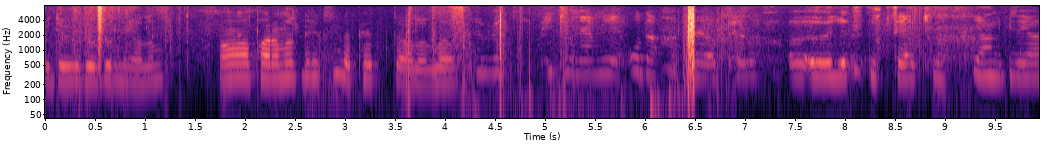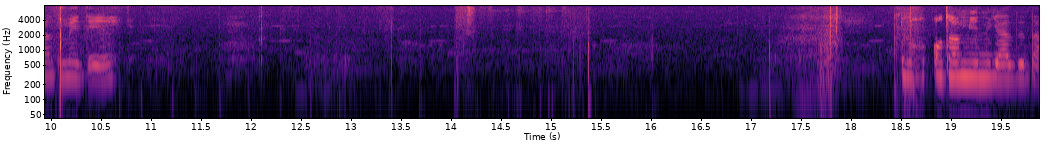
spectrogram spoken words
videoyu durdurmayalım. Aa paramız biriksin de pet de alalım. Evet, pek önemli. O da e, para, e, öyle yükseltiyor. Yani bize yardım ederek. Adam yeni geldi da.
